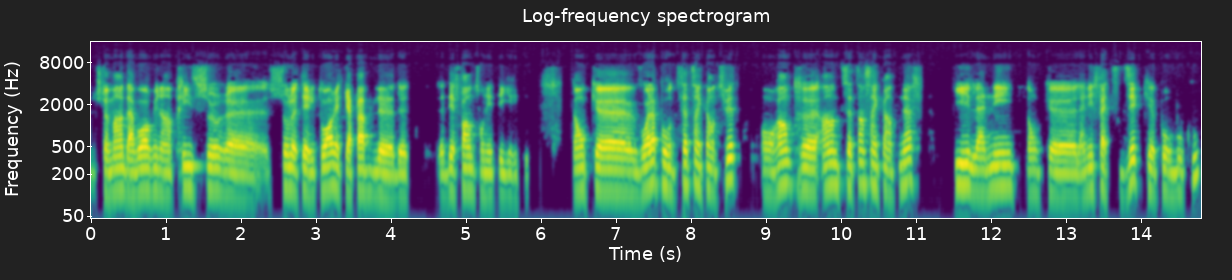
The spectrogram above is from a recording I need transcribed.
justement d'avoir une emprise sur, sur le territoire, être capable de, défendre son intégrité. Donc, voilà pour 1758. On rentre en 1759 qui est l'année, donc euh, l'année fatidique pour beaucoup.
